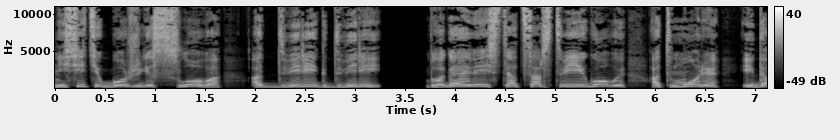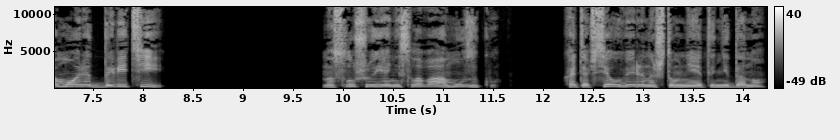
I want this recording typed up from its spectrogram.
Несите Божье слово от двери к двери. Благая весть о царстве Иеговы от моря и до моря долети. Но слушаю я не слова, а музыку, хотя все уверены, что мне это не дано.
